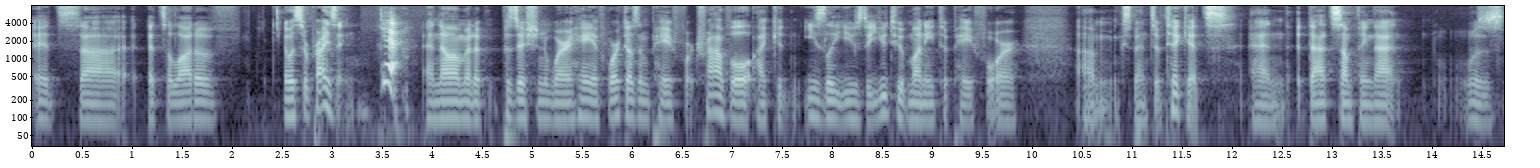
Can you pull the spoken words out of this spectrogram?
it's uh, it's a lot of it was surprising Yeah. and now I'm at a position where, hey, if work doesn't pay for travel, I could easily use the YouTube money to pay for um, expensive tickets. And that's something that was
